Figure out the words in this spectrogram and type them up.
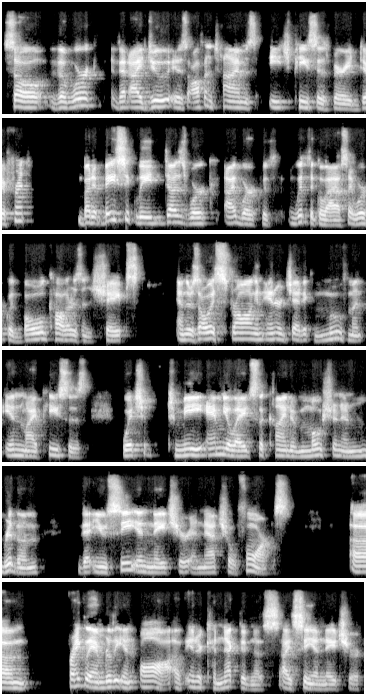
So the work that I do is oftentimes each piece is very different, but it basically does work. I work with with the glass. I work with bold colors and shapes, and there's always strong and energetic movement in my pieces which to me emulates the kind of motion and rhythm that you see in nature and natural forms. Um, frankly, I'm really in awe of interconnectedness I see in nature.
